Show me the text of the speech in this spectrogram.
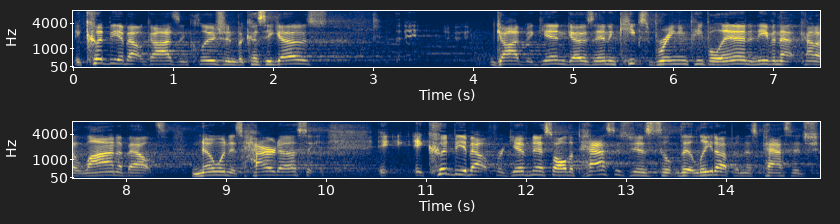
It could be about God's inclusion because he goes God again goes in and keeps bringing people in, and even that kind of line about no one has hired us. It, it, it could be about forgiveness. All the passages to, that lead up in this passage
